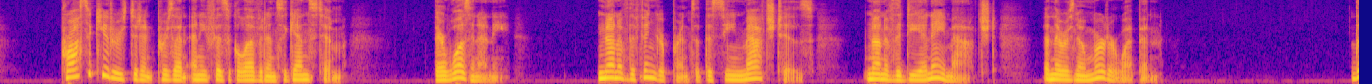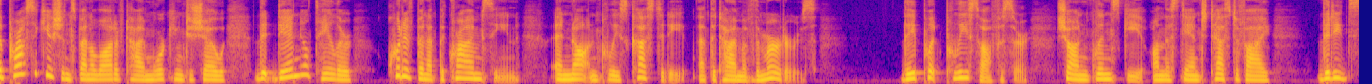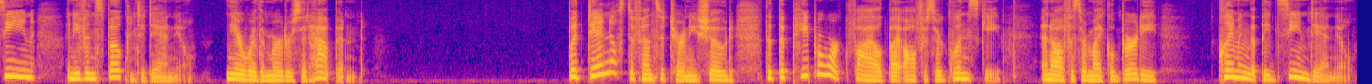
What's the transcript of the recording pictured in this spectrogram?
prosecutors didn't present any physical evidence against him. There wasn't any. None of the fingerprints at the scene matched his, none of the DNA matched, and there was no murder weapon. The prosecution spent a lot of time working to show that Daniel Taylor could have been at the crime scene and not in police custody at the time of the murders. They put police officer Sean Glinsky on the stand to testify that he'd seen and even spoken to Daniel near where the murders had happened. But Daniel's defense attorney showed that the paperwork filed by Officer Glinsky and Officer Michael Berti, claiming that they'd seen Daniel,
